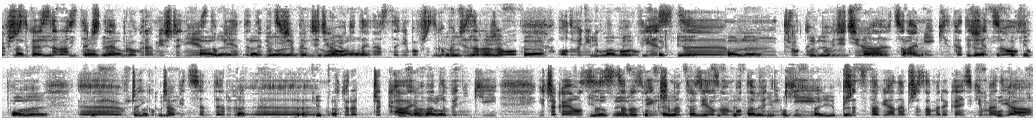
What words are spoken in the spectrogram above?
e, wszystko jest elastyczne, program, program jeszcze nie jest dopięty tego, co się będzie działo tutaj na scenie, bo wszystko będzie zależało od wyników wyborów. Jest pole, trudno mi powiedzieć ile, co najmniej kilka tysięcy osób pole, e, w Jacob Javits Center, tak, e, które czekają na te wyniki i czekają z coraz większym entuzjazmem, bo te wyniki przedstawiane przez amerykańskie media,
